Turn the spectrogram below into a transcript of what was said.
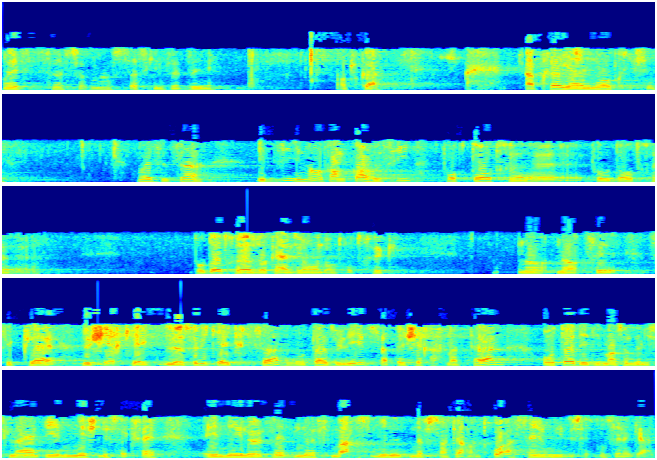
Oui, c'est ça, sûrement, c'est ça ce qu'il veut dire. En tout cas, après il y a une autre ici. Oui, c'est ça. Il dit une autre encore aussi pour d'autres, euh, pour d'autres, euh, pour d'autres occasions, d'autres trucs. Non, non, c'est, clair. Le qui a, le, celui qui a écrit ça, l'auteur du livre, s'appelle Cheikh Ahmad Tal, auteur des dimensions de l'islam et niche des secrets, est né le 29 mars 1943 à Saint-Louis au Sénégal.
